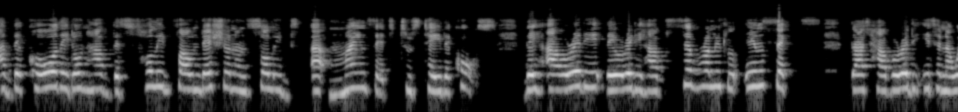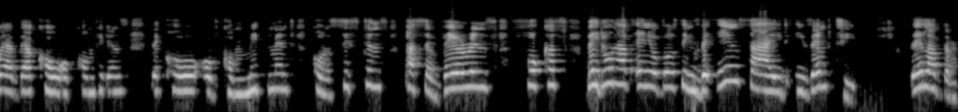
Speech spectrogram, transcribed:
at the core they don't have the solid foundation and solid uh, mindset to stay the course. They are already they already have several little insects that have already eaten away at their core of confidence the core of commitment consistency perseverance focus. They don't have any of those things. The inside is empty. They love them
